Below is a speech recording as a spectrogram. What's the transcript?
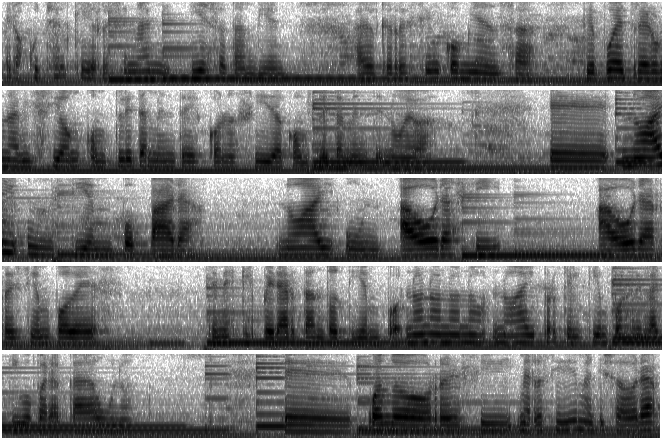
Pero escucha al que recién empieza también, al que recién comienza, que puede traer una visión completamente desconocida, completamente nueva. Eh, no hay un tiempo para, no hay un ahora sí, ahora recién podés, tenés que esperar tanto tiempo. No, no, no, no, no hay porque el tiempo es relativo para cada uno. Eh, cuando me recibí de maquilladora,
